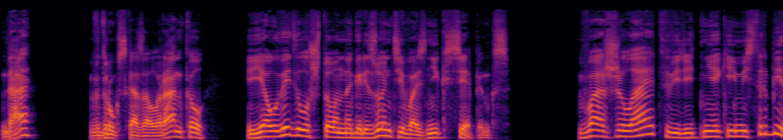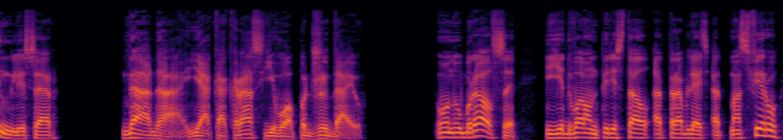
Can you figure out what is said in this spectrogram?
«Да?» — вдруг сказал Ранкл, и я увидел, что на горизонте возник Сеппингс. «Вас желает видеть некий мистер Бингли, сэр?» «Да-да, я как раз его поджидаю». Он убрался, и едва он перестал отравлять атмосферу,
